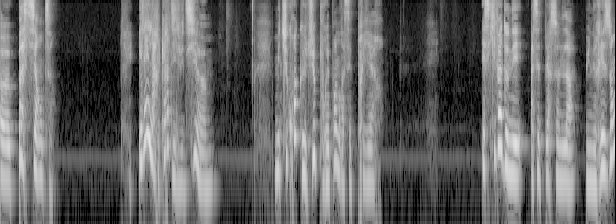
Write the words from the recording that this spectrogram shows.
euh, patiente. Et là il la regarde et lui dit mais tu crois que Dieu pourrait répondre à cette prière? Est-ce qu'il va donner à cette personne-là une raison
